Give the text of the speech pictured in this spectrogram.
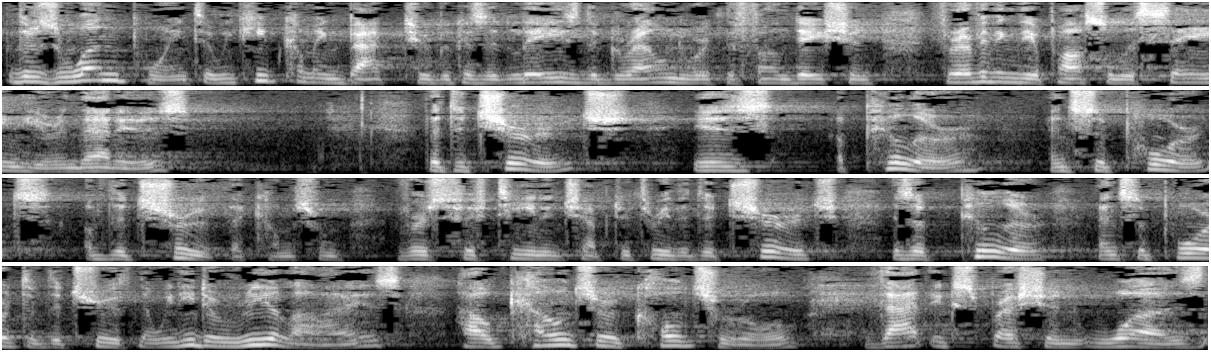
But there's one point that we keep coming back to because it lays the groundwork, the foundation for everything the apostle is saying here, and that is that the church is a pillar and support of the truth that comes from verse 15 in chapter 3 that the church is a pillar and support of the truth. Now we need to realize how countercultural that expression was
